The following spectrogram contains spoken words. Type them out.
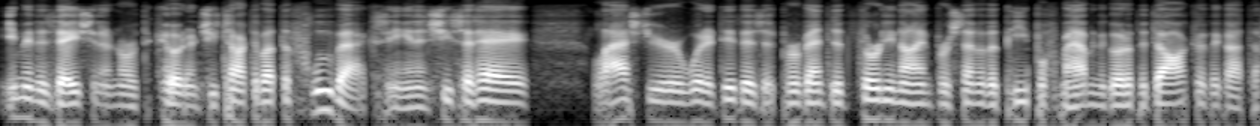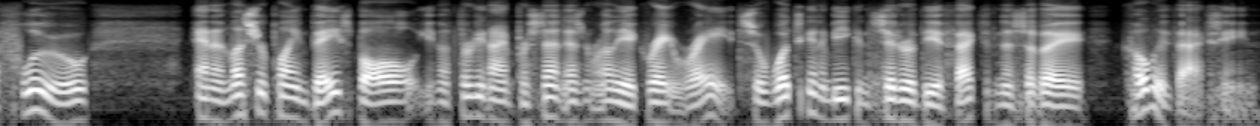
immunization in North Dakota, and she talked about the flu vaccine, and she said, hey, last year what it did is it prevented 39% of the people from having to go to the doctor that got the flu. And unless you're playing baseball, you know, 39% isn't really a great rate. So what's going to be considered the effectiveness of a COVID vaccine?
